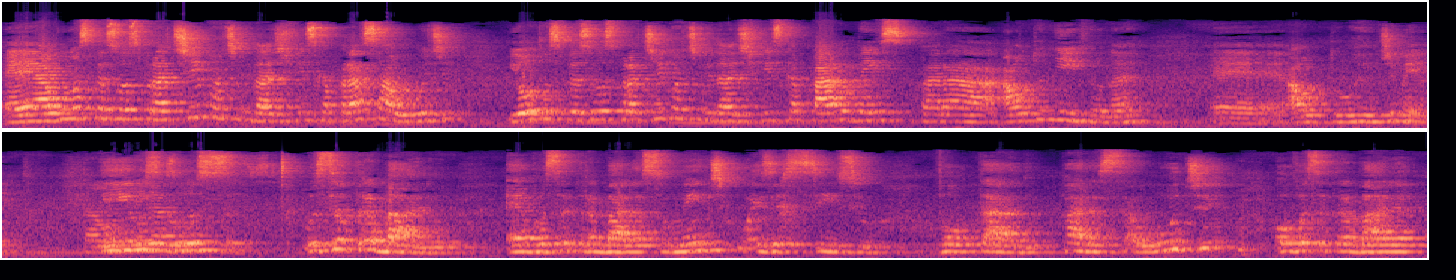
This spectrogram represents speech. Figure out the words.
É, algumas pessoas praticam atividade física para a saúde e outras pessoas praticam atividade física para o bem, para alto nível, né? É, alto rendimento. Então, e o, o, o seu trabalho, é, você trabalha somente com exercício voltado para a saúde ou você trabalha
